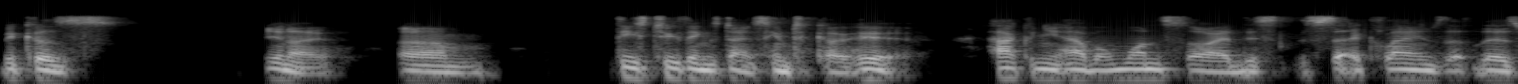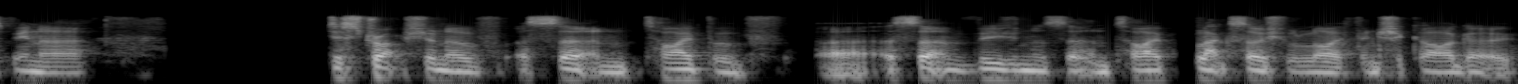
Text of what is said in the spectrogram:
because you know um, these two things don't seem to cohere. How can you have on one side this, this set of claims that there's been a destruction of a certain type of uh, a certain vision, a certain type of black social life in Chicago,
